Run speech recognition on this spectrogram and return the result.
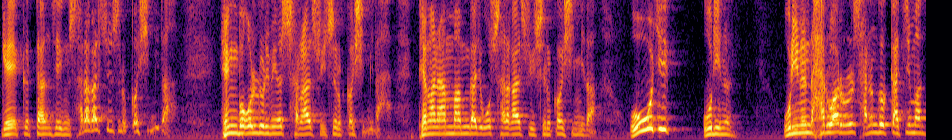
깨끗한 생 살아갈 수 있을 것입니다. 행복을 누리며 살아갈 수 있을 것입니다. 평안한 마음 가지고 살아갈 수 있을 것입니다. 오직 우리는 우리는 하루하루를 사는 것 같지만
